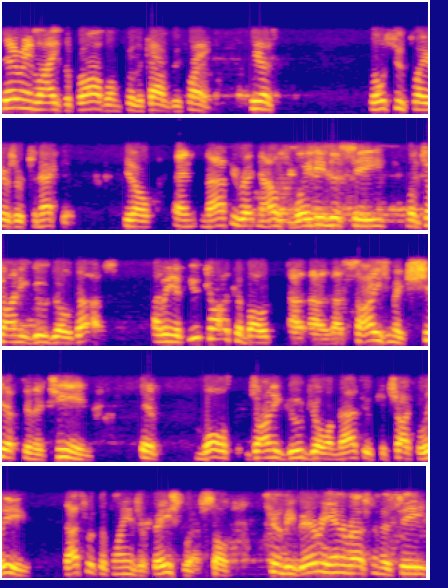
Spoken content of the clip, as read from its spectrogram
therein lies the problem for the Calgary Flames because those two players are connected, you know. And Matthew right now is waiting to see what Johnny Gaudreau does I mean, if you talk about a, a, a seismic shift in a team, if both Johnny Gaudreau and Matthew Tkachuk leave, that's what the Flames are faced with. So it's going to be very interesting to see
